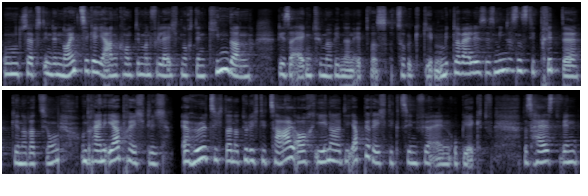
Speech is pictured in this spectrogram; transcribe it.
Und selbst in den 90er Jahren konnte man vielleicht noch den Kindern dieser Eigentümerinnen etwas zurückgeben. Mittlerweile ist es mindestens die dritte Generation. Und rein erbrechtlich erhöht sich dann natürlich die Zahl auch jener, die erbberechtigt sind für ein Objekt. Das heißt, wenn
